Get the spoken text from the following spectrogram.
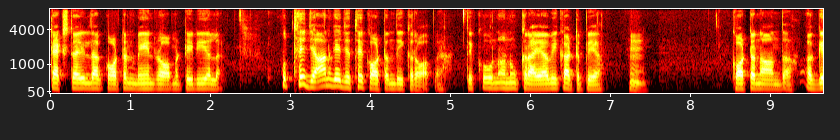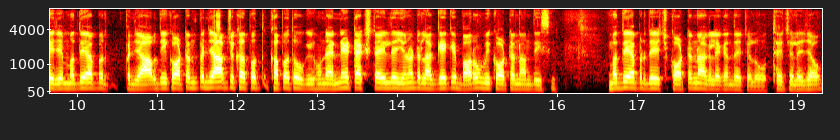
ਟੈਕਸਟਾਈਲ ਦਾ ਕਾਟਨ ਮੇਨ ਰॉ ਮਟੀਰੀਅਲ ਹੈ। ਉੱਥੇ ਜਾਣਗੇ ਜਿੱਥੇ ਕਾਟਨ ਦੀ ਕ੍ਰੌਪ ਹੈ। ਦੇਖੋ ਉਹਨਾਂ ਨੂੰ ਕਿਰਾਇਆ ਵੀ ਘੱਟ ਪਿਆ। ਹੂੰ। ਕਾਟਨ ਆਉਣ ਦਾ। ਅੱਗੇ ਜੇ ਮੱਧਿਆ ਪੰਜਾਬ ਦੀ ਕਾਟਨ ਪੰਜਾਬ 'ਚ ਖਪਤ ਖਪਤ ਹੋ ਗਈ। ਹੁਣ ਐਨੇ ਟੈਕਸਟਾਈਲ ਦੇ ਯੂਨਿਟ ਲੱਗ ਗਏ ਕਿ ਬਾਹਰੋਂ ਵੀ ਕਾਟਨ ਆਂਦੀ ਸੀ। ਮੱਧਿਆ ਪ੍ਰਦੇਸ਼ ਕਾਟਨ ਅਗਲੇ ਕਹਿੰਦੇ ਚਲੋ ਉੱਥੇ ਚਲੇ ਜਾਓ।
